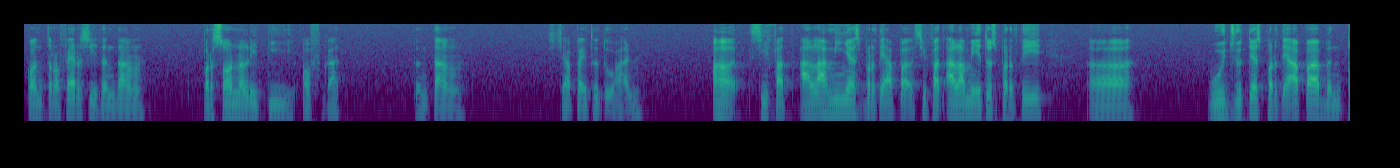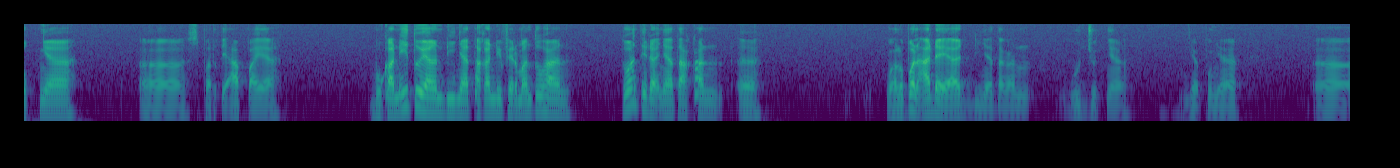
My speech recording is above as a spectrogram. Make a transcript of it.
kontroversi tentang personality of God tentang siapa itu Tuhan uh, sifat alaminya seperti apa sifat alami itu seperti uh, wujudnya seperti apa, bentuknya uh, seperti apa ya. Bukan itu yang dinyatakan di firman Tuhan. Tuhan tidak nyatakan uh, walaupun ada ya dinyatakan wujudnya. Dia punya uh,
